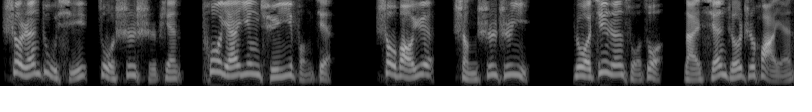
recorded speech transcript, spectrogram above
舍人杜袭作诗十篇，托言应取以讽谏。受报曰：省诗之意，若今人所作，乃贤哲之化言；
